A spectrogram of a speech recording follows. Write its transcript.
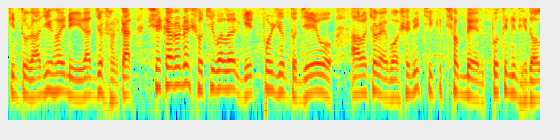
কিন্তু রাজি হয়নি রাজ্য সরকার। সে কারণে সচিবালয়ের গেট পর্যন্ত যেও আলোচনায় বসেনি চিকিৎসকদের প্রতিনিধি দল।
